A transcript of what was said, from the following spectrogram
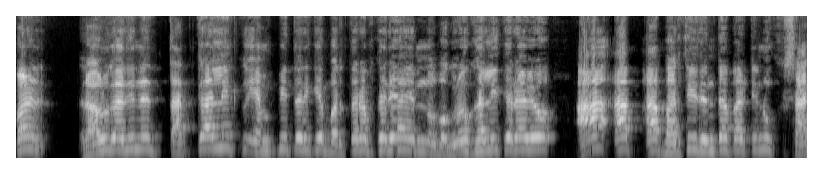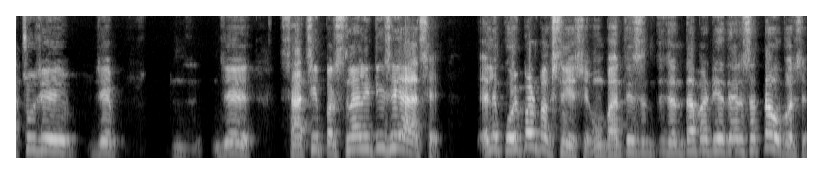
પણ રાહુલ ગાંધીને તાત્કાલિક એમપી તરીકે બરતરફ કર્યા એમનો બગલો ખાલી કરાવ્યો. આ આ આ ભારતીય જનતા પાર્ટીનું સાચું જે જે જે સાચી પર્સનાલિટી છે આ છે. એટલે કોઈ પણ પક્ષની છે. હું ભારતીય જનતા પાર્ટી અત્યારે સત્તા ઉપર છે.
